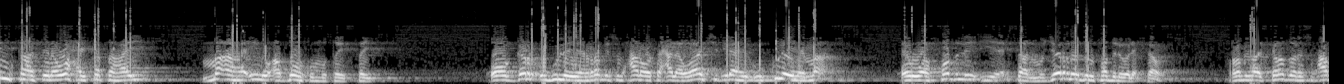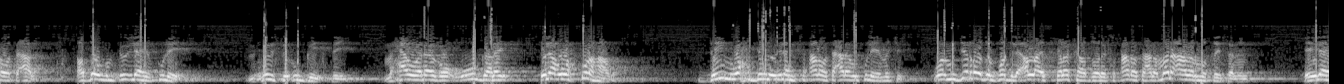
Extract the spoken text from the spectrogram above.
intaasina waxay ka tahay ma aha inuu addoonku mutaystay oo gar ugu leeyahay rabbi subxaana wa tacaala waajib ilaahay uu ku leeyahay ma ee waa fadli iyo ixsaan mujarad alfadli walixsaan rabbi baa iskala doonay subxaana wa tacaala addoonku muxuu ilaahay ku leeyahay muxuuse u geystay maxaa wanaagoo uu u galay ilaa uu wax ku lahaado دين واحد بينه إله سبحانه وتعالى من كله مجد. ومجرد الفضل الله إسكالك هذا سبحانه وتعالى. من أعلم مطيساً إله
